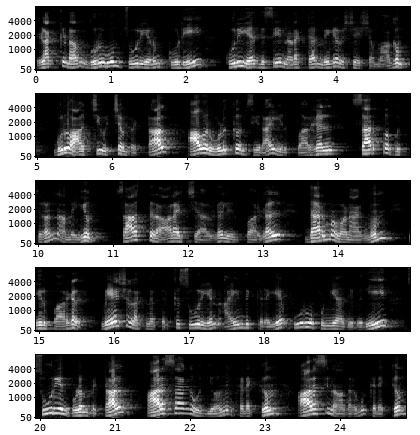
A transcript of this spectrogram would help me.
லக்னம் குருவும் சூரியனும் கூடி குறிய திசை நடக்க மிக விசேஷமாகும். குரு ஆட்சி உச்சம் பெற்றால் அவர் ஒழுக்கம் சீராய் இருப்பார்கள். சர்ப்ப புத்திரன் அமையும். சாஸ்திர ஆராய்ச்சியாளர்கள் இருப்பார்கள் தர்மவனாகவும் இருப்பார்கள். மேஷ லக்னத்திற்கு சூரியன் ஐந்துக்கிடையே பூர்வ புண்ணியாதிபதி. சூரியன் புலம் பெற்றால் அரசாங்க உத்தியோகம் கிடைக்கும் அரசின் ஆதரவு கிடைக்கும்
